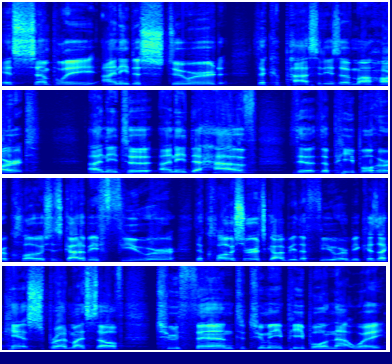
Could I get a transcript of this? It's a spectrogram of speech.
It's simply, I need to steward the capacities of my heart. I need to, I need to have the, the people who are close. It's got to be fewer. The closer, it's got to be the fewer because I can't spread myself too thin to too many people in that way.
